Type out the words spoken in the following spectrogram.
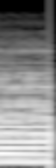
Bye.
